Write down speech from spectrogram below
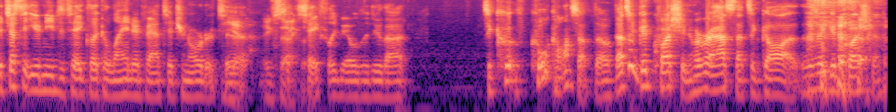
It's just that you need to take like a lane advantage in order to Yeah, sa- exactly. safely be able to do that. It's a cool, cool concept, though. That's a good question. Whoever asked that's a god. That's a good question.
